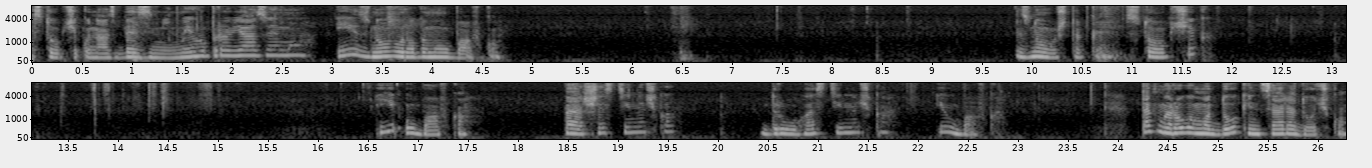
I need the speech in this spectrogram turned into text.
стовпчик у нас без змін. Ми його пров'язуємо і знову робимо убавку. Знову ж таки, стовпчик. І убавка. Перша стіночка, друга стіночка і убавка. Так ми робимо до кінця рядочку.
